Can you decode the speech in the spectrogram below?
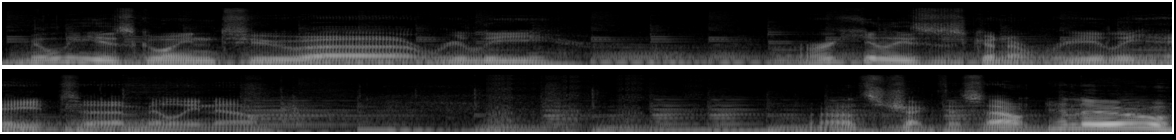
Milly is going to uh, really Hercules is going to really hate uh, Milly now. Let's check this out. Hello!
